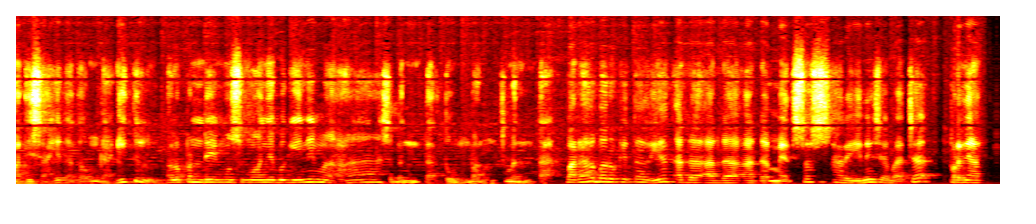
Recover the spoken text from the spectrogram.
Mati syahid atau enggak gitu loh. Kalau pendemo semuanya begini mah ah, sebentar tumbang, sebentar. Padahal baru kita lihat ada ada ada medsos hari ini saya baca pernyataan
